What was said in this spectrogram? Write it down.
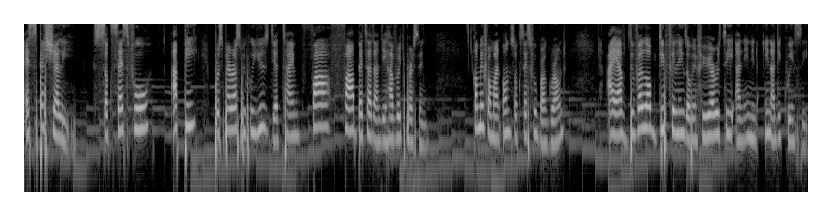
Especially successful, happy, prosperous people use their time far, far better than the average person. Coming from an unsuccessful background, I have developed deep feelings of inferiority and in- inadequacy.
